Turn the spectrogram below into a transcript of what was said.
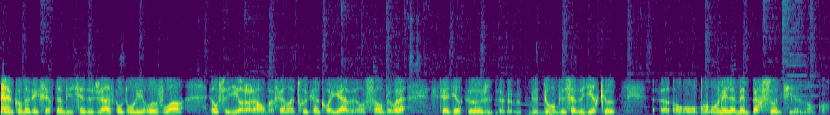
comme avec certains musiciens de jazz, quand on les revoit, on se dit, oh là là, on va faire un truc incroyable ensemble. Voilà. C'est-à-dire que euh, double, ça veut dire que euh, on, est la même personne finalement, quoi.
